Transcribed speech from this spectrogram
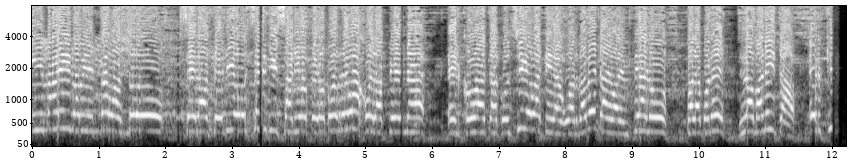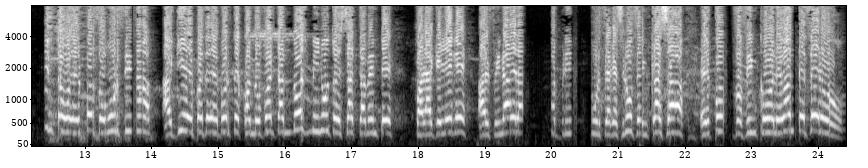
y Marinovic estaba solo, se la cedió Sergi salió, pero por debajo de las piernas el croata consigue batir al guardameta de Valenciano para poner la manita. El quinto del Pozo Murcia, aquí en el Pate de Deportes, cuando faltan dos minutos exactamente para que llegue al final de la primera Murcia que se luce en casa, el Pozo 5, Levante 0.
